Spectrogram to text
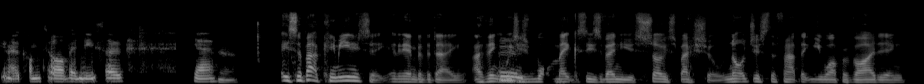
you know, come to our venue. So, yeah, it's about community at the end of the day. I think, which Mm. is what makes these venues so special. Not just the fact that you are providing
